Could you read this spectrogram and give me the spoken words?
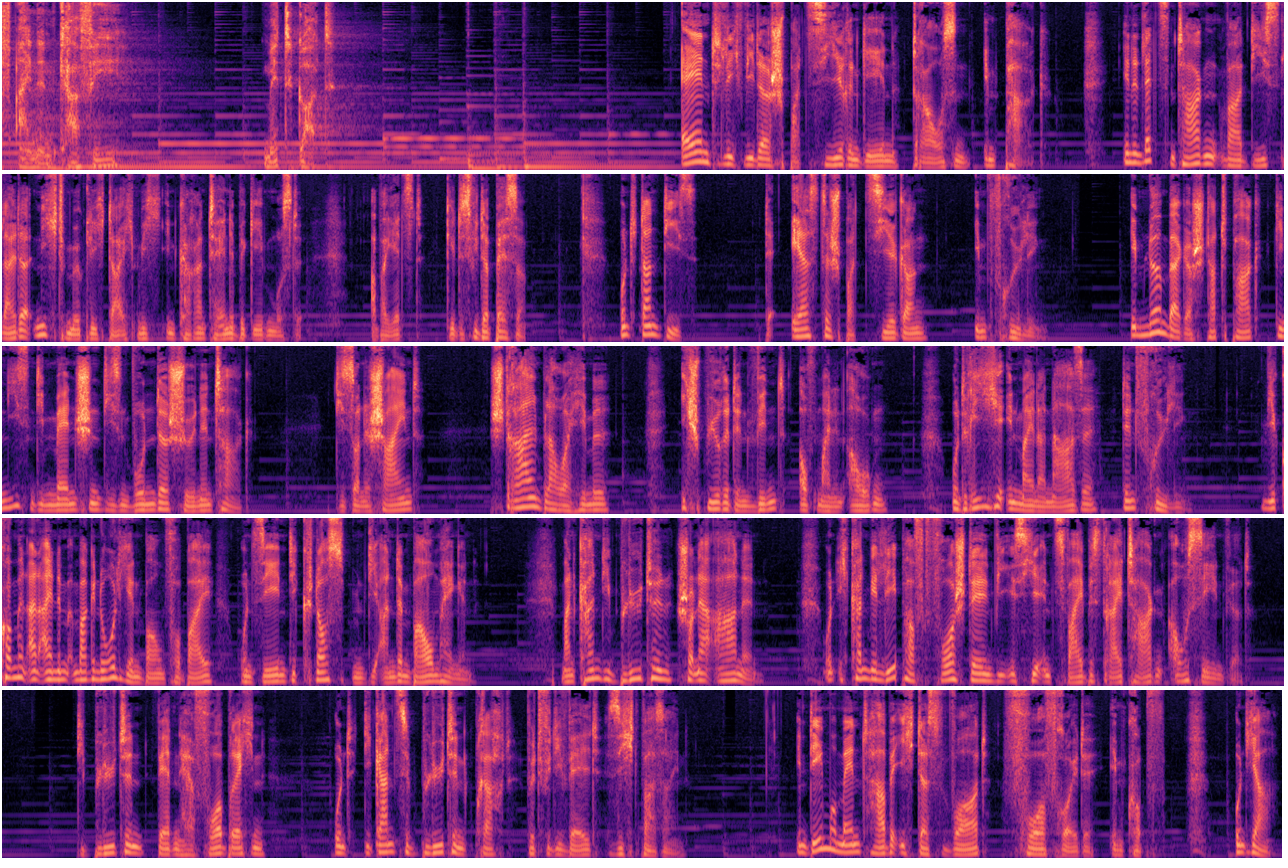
auf einen Kaffee mit Gott. Endlich wieder spazieren gehen draußen im Park. In den letzten Tagen war dies leider nicht möglich, da ich mich in Quarantäne begeben musste. Aber jetzt geht es wieder besser. Und dann dies. Der erste Spaziergang im Frühling. Im Nürnberger Stadtpark genießen die Menschen diesen wunderschönen Tag. Die Sonne scheint, strahlenblauer Himmel, ich spüre den Wind auf meinen Augen und rieche in meiner Nase den Frühling. Wir kommen an einem Magnolienbaum vorbei und sehen die Knospen, die an dem Baum hängen. Man kann die Blüten schon erahnen, und ich kann mir lebhaft vorstellen, wie es hier in zwei bis drei Tagen aussehen wird. Die Blüten werden hervorbrechen und die ganze Blütenpracht wird für die Welt sichtbar sein. In dem Moment habe ich das Wort Vorfreude im Kopf. Und ja,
